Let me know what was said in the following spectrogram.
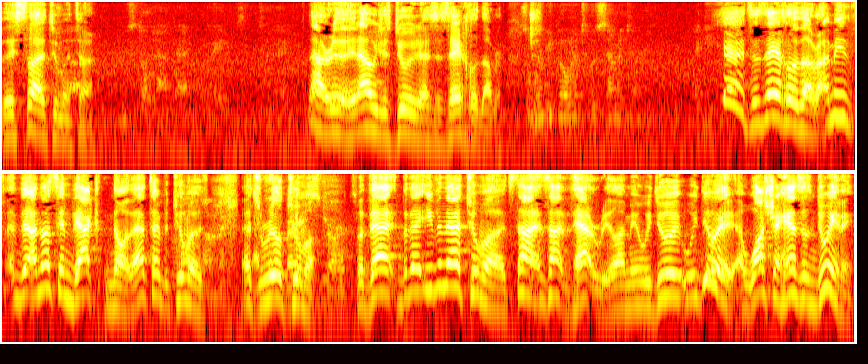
they still had two matar. You still have that way today. Not really. Now we just do it as a zeichel davar. So when you go into a cemetery and you Yeah, it's a zeichel davar. I mean, I'm not saying that. No, that type of tuma is that's real tuma. But that, but that, even that tuma, it's not. It's not that real. I mean, we do it. We do it. Wash your hands doesn't do anything.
